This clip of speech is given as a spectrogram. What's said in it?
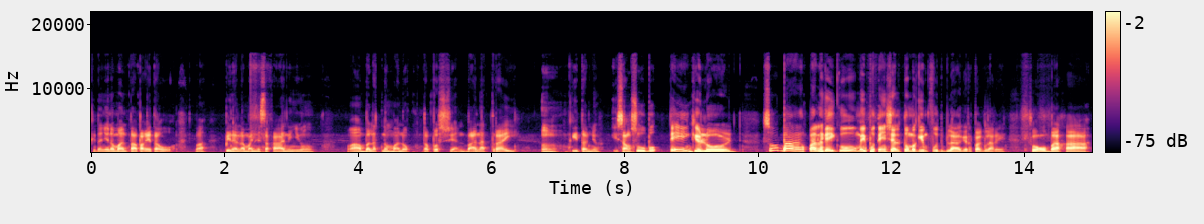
Kita niyo naman, papakita oh. Ba? Pinalaman niya sa kanin yung ah, balat ng manok. Tapos yan, banat try. Mm, kita niyo, isang subo. Thank you Lord. So baka palagay ko may potential to maging food vlogger paglaki. So baka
